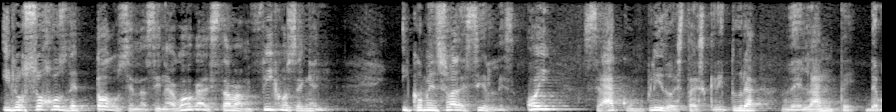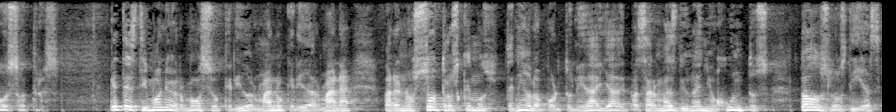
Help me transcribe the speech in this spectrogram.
Y los ojos de todos en la sinagoga estaban fijos en él. Y comenzó a decirles, hoy se ha cumplido esta escritura delante de vosotros. Qué testimonio hermoso, querido hermano, querida hermana, para nosotros que hemos tenido la oportunidad ya de pasar más de un año juntos todos los días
